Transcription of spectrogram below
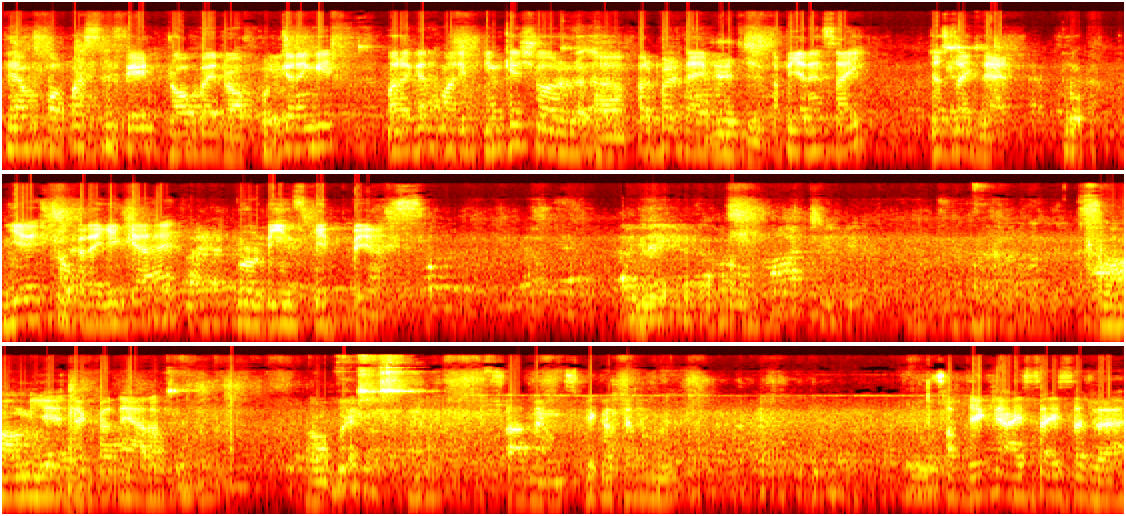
फिर हम ड्रॉप बाय ड्रॉप पुट करेंगे, और अगर हमारी पिंकिश और पर्पल टाइप अपीयरेंस आई जस्ट लाइक दैट तो ये शो करेगी क्या है? प्रोटीन्स की अपीयरेंस तो हम ये चेक करते हैं यार साथ में मिक्स भी करते रहेंगे. सब देख रहे हैं। ऐसा ऐसा जो है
